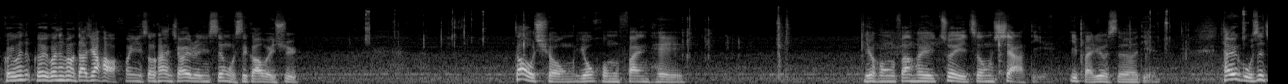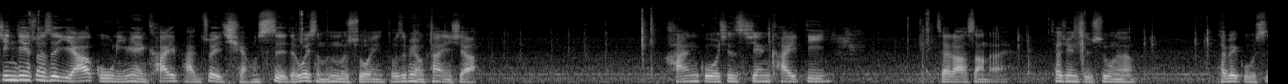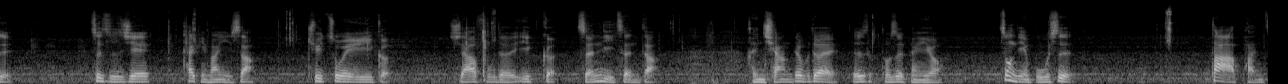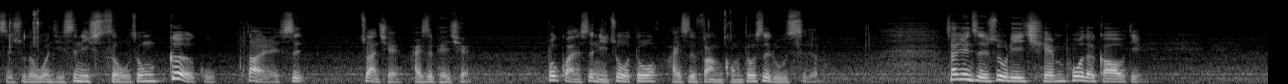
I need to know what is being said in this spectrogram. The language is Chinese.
各位观各位观众朋友，大家好，欢迎收看《交易人生》，我是高伟旭。道琼由红翻黑，由红翻黑，最终下跌一百六十二点。台北股市今天算是雅股里面开盘最强势的，为什么这么说？投资朋友看一下，韩国是先开低，再拉上来，债券指数呢？台北股市是直接开平盘以上，去做一个。狭幅的一个整理震荡，很强，对不对？可是投资朋友，重点不是大盘指数的问题，是你手中个股到底是赚钱还是赔钱？不管是你做多还是放空，都是如此的。债券指数离前坡的高点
